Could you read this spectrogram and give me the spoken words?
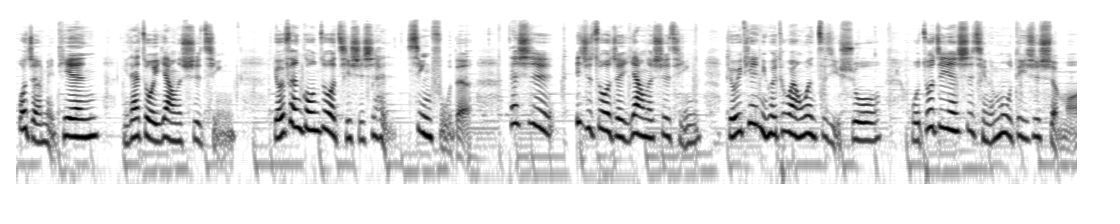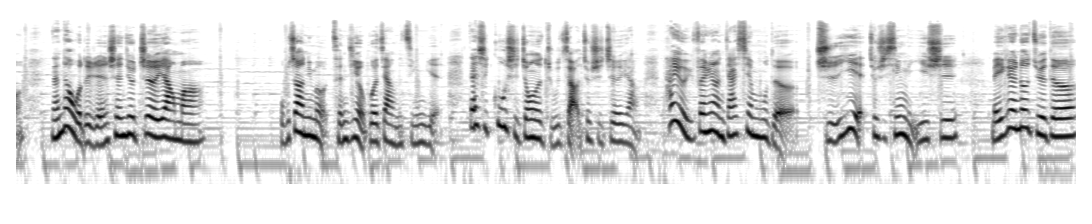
或者每天你在做一样的事情，有一份工作其实是很幸福的。但是，一直做着一样的事情，有一天你会突然问自己说：“我做这件事情的目的是什么？难道我的人生就这样吗？”我不知道你有没有曾经有过这样的经验，但是故事中的主角就是这样，他有一份让人家羡慕的职业，就是心理医师。每一个人都觉得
